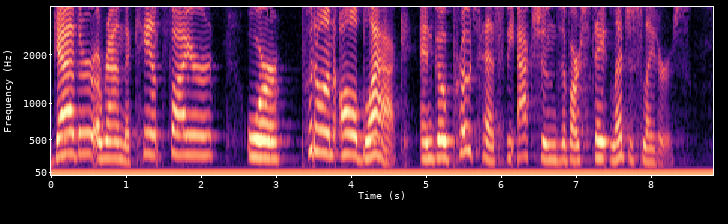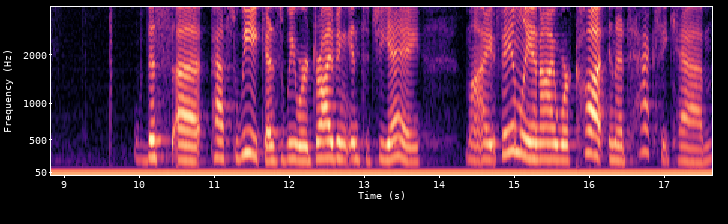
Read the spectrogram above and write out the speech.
gather around the campfire, or put on all black and go protest the actions of our state legislators this uh, past week, as we were driving into GA, my family and I were caught in a taxi cab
